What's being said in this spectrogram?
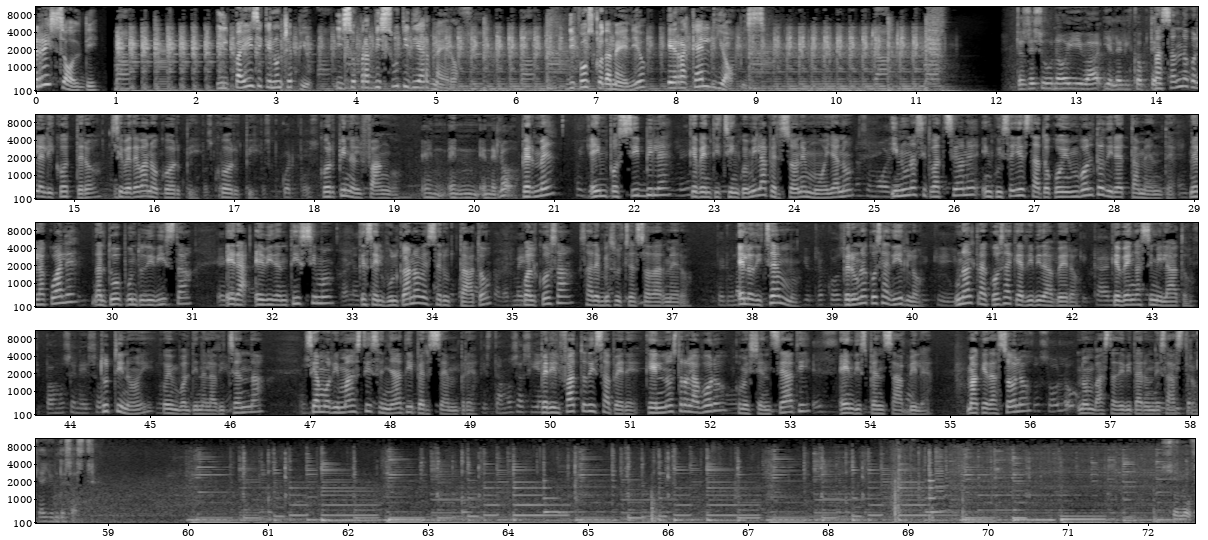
Tre soldi. Il paese che non c'è più. I sopravvissuti di Armero. Di Fosco D'Amelio e Raquel Iopis. Passando con l'elicottero si vedevano corpi, corpi, corpi nel fango. Per me è impossibile che 25.000 persone muoiano in una situazione in cui sei stato coinvolto direttamente, nella quale, dal tuo punto di vista, era evidentissimo che se il vulcano avesse eruttato, qualcosa sarebbe successo ad Armero. E lo dicemmo, per una cosa è dirlo, un'altra cosa è che arrivi davvero, che venga assimilato. Tutti noi, coinvolti nella vicenda, siamo rimasti segnati per sempre per il fatto di sapere che il nostro lavoro come scienziati è indispensabile, ma che da solo non basta ad evitare un disastro.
